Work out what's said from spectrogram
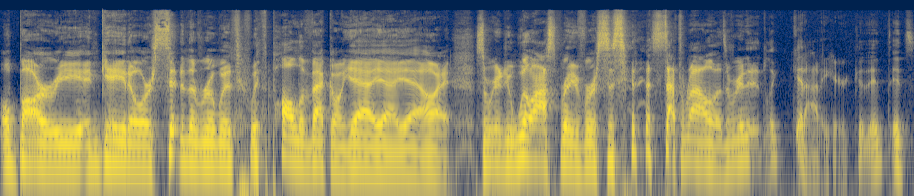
Ohbari and Gedo are sitting in the room with with Paul Levesque going, yeah, yeah, yeah. All right, so we're gonna do Will Ospreay versus Seth Rollins. We're gonna like get out of here. It, it's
